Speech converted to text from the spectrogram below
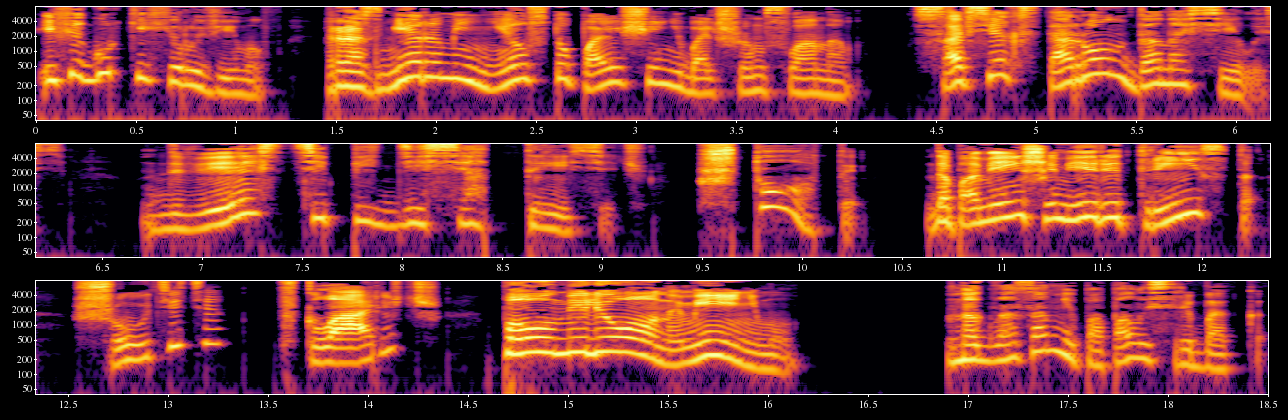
и фигурки херувимов, размерами не уступающие небольшим слонам. Со всех сторон доносилось «Двести пятьдесят тысяч! Что ты? Да по меньшей мере триста! Шутите? В Кларидж? Полмиллиона минимум!» На глаза мне попалась Ребекка.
